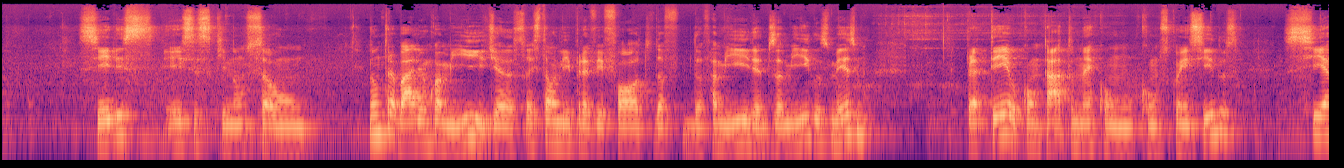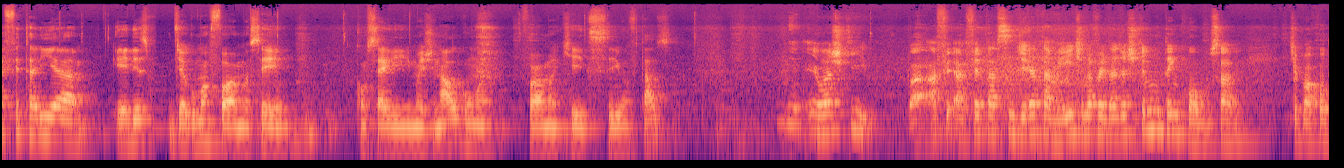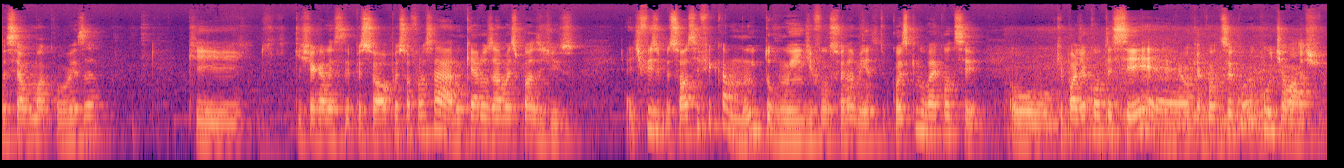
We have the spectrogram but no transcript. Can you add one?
Se eles, esses que não são. Não trabalham com a mídia, só estão ali para ver foto da, da família, dos amigos mesmo, para ter o contato né, com, com os conhecidos, se afetaria eles de alguma forma. Você consegue imaginar alguma forma que eles seriam afetados? Eu acho que afetar assim diretamente, na verdade, acho que não tem como, sabe? Tipo, acontecer alguma coisa que, que chegar nesse pessoal, o pessoal fala assim, ah, não quero usar mais por causa disso. É difícil, só se ficar muito ruim de funcionamento, coisa que não vai acontecer. O que pode acontecer é o que aconteceu com o Orkut, eu acho.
